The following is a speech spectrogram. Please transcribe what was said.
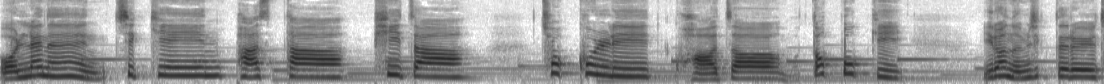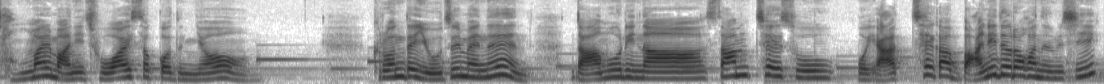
원래는 치킨, 파스타, 피자, 초콜릿, 과자, 뭐 떡볶이 이런 음식들을 정말 많이 좋아했었거든요. 그런데 요즘에는 나물이나 쌈채소, 뭐 야채가 많이 들어간 음식,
